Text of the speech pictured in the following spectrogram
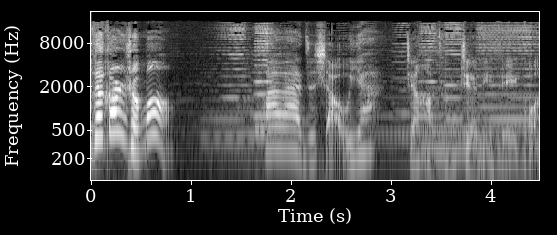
你在干什么？花袜子小乌鸦正好从这里飞过。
